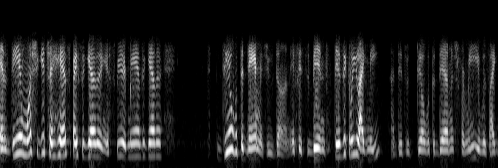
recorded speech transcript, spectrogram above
and then once you get your head space together and your spirit man together, deal with the damage you've done. If it's been physically, like me, I did deal with the damage. For me, it was like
